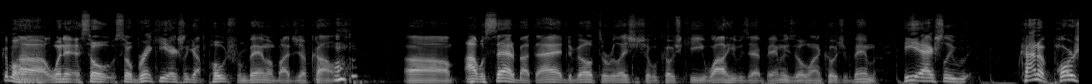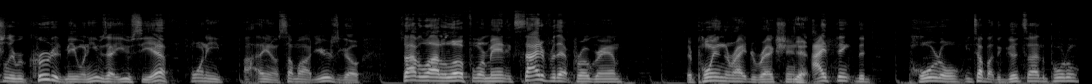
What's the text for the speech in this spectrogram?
Come on. Uh, man. when it, so so Brent Key actually got poached from Bama by Geoff Collins. Mm-hmm. Um, I was sad about that. I had developed a relationship with Coach Key while he was at Bama. He's the O-line coach at Bama. He actually kind of partially recruited me when he was at UCF 20, uh, you know, some odd years ago. So I have a lot of love for him, man. Excited for that program. They're pointing in the right direction. Yes. I think the portal. You talk about the good side of the portal.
